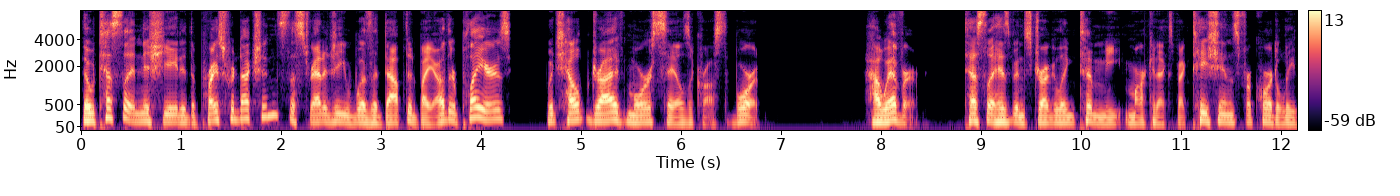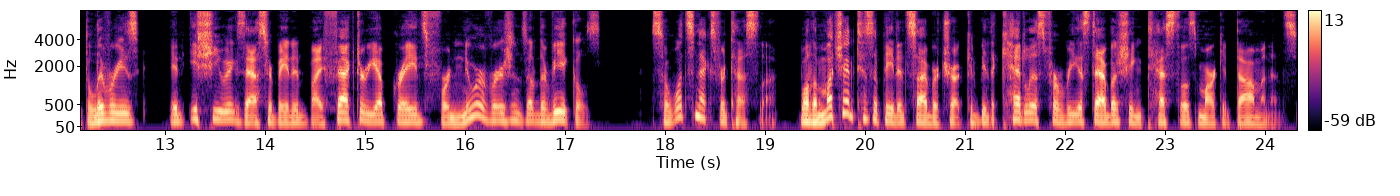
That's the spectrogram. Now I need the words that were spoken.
Though Tesla initiated the price reductions, the strategy was adopted by other players, which helped drive more sales across the board. However, Tesla has been struggling to meet market expectations for quarterly deliveries, an issue exacerbated by factory upgrades for newer versions of their vehicles. So, what's next for Tesla? Well, the much anticipated Cybertruck could be the catalyst for reestablishing Tesla's market dominance.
